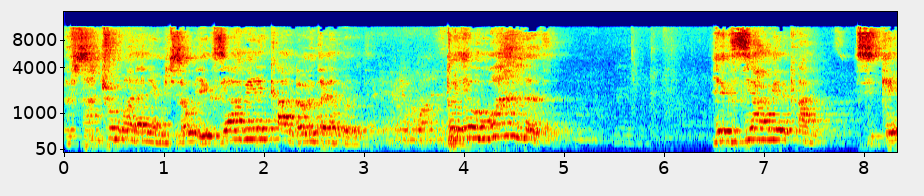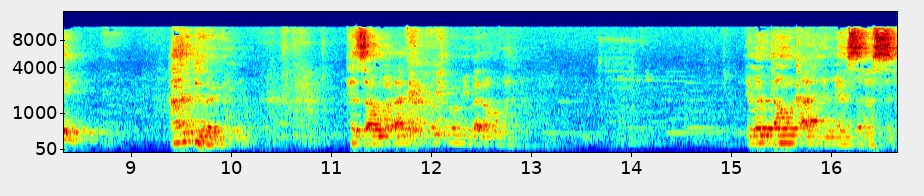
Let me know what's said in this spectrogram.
ነፍሳችሁን ማዳን የሚችለው የእግዚአብሔርን ቃል በምን ተቀበሉት? በየዋህነት የእግዚአብሔር ቃል ሲገኝ አንድ ነገር ከዛ በኋላ ቁጭ በሚበላው ነው የመጣውን ቃል የሚያሰላስል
